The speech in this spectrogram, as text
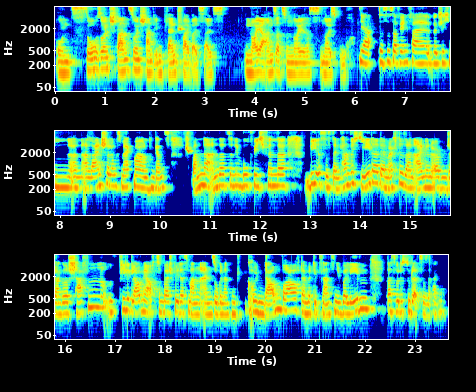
Und so, so entstand, so entstand eben Plant Tribe als, als neuer Ansatz und neues, neues Buch. Ja, das ist auf jeden Fall wirklich ein, ein Alleinstellungsmerkmal und ein ganz spannender Ansatz in dem Buch, wie ich finde. Wie ist es denn? Kann sich jeder, der möchte, seinen eigenen Urban Jungle schaffen? Viele glauben ja auch zum Beispiel, dass man einen sogenannten grünen Daumen braucht, damit die Pflanzen überleben. Was würdest du dazu sagen?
